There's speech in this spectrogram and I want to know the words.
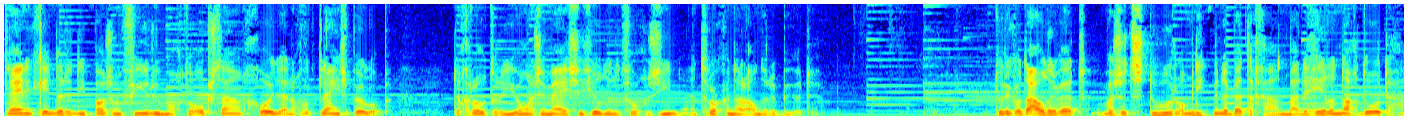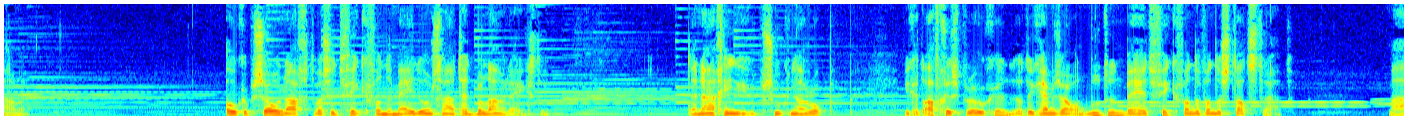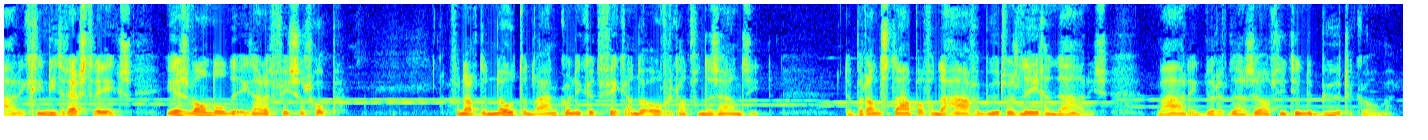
Kleine kinderen die pas om vier uur mochten opstaan, gooiden er nog wat klein spul op. De grotere jongens en meisjes hielden het voor gezien en trokken naar andere buurten. Toen ik wat ouder werd, was het stoer om niet meer naar bed te gaan, maar de hele nacht door te halen. Ook op zo'n nacht was het fik van de Meidoornstraat het belangrijkste. Daarna ging ik op zoek naar Rob. Ik had afgesproken dat ik hem zou ontmoeten bij het fik van de Van der Stadstraat. Maar ik ging niet rechtstreeks, eerst wandelde ik naar het Vissershop. Vanaf de Notenlaan kon ik het fik aan de overkant van de Zaan zien. De brandstapel van de havenbuurt was legendarisch, maar ik durfde daar zelfs niet in de buurt te komen.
